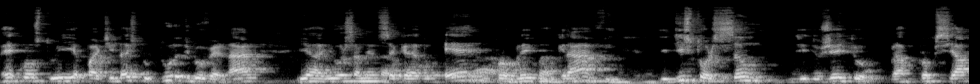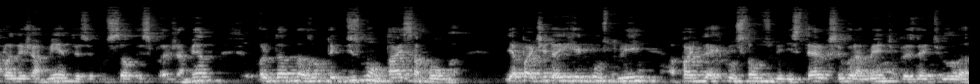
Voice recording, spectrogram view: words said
reconstruir a partir da estrutura de governar e, e o orçamento secreto é um problema grave de distorção de, do jeito para propiciar planejamento, execução desse planejamento. Portanto, nós vamos ter que desmontar essa bomba e a partir daí reconstruir, a partir da reconstrução dos ministérios, que seguramente o presidente Lula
